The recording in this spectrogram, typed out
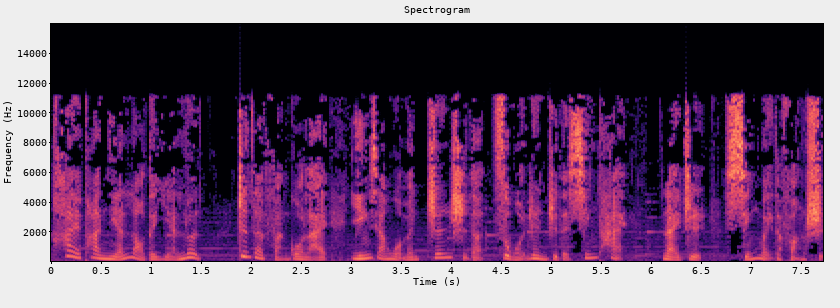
害怕年老的言论，正在反过来影响我们真实的自我认知的心态乃至行为的方式。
